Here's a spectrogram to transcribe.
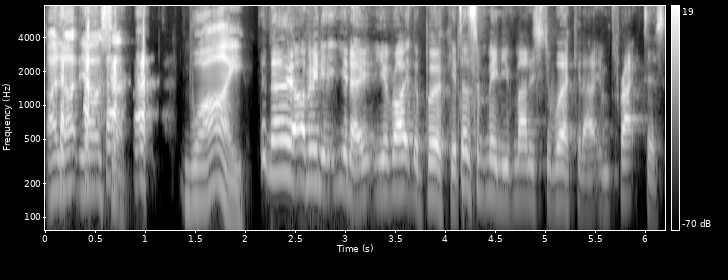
I like the answer. Why? No, I mean, you know, you write the book. It doesn't mean you've managed to work it out in practice.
